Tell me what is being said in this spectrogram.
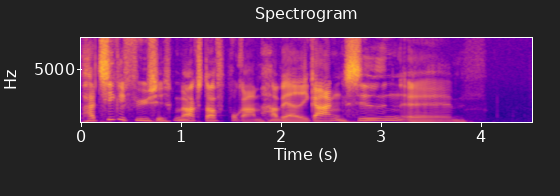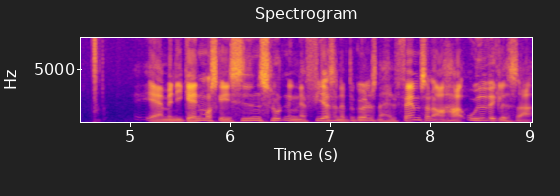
partikelfysisk mørkstofprogram har været i gang siden, øh, ja, men igen måske siden slutningen af 80'erne, begyndelsen af 90'erne, og har udviklet sig.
